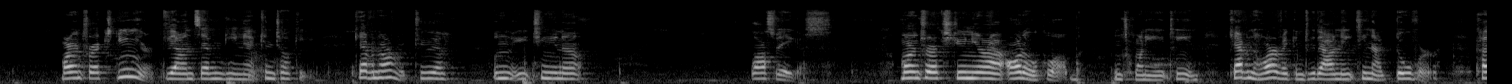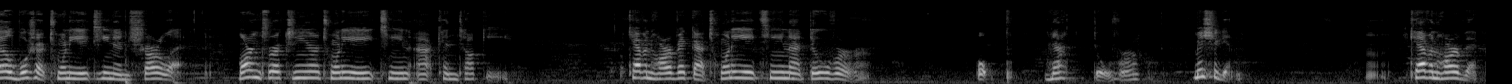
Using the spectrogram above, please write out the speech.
Martin Truex Jr., 2017 at Kentucky. Kevin Harvick, 2018 at Las Vegas. Martin Truex Jr. at Auto Club in 2018. Kevin Harvick in 2018 at Dover. Kyle Busch at 2018 in Charlotte. Martin Truex Jr. 2018 at Kentucky. Kevin Harvick at 2018 at Dover. Well, not Dover. Michigan. Kevin Harvick.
